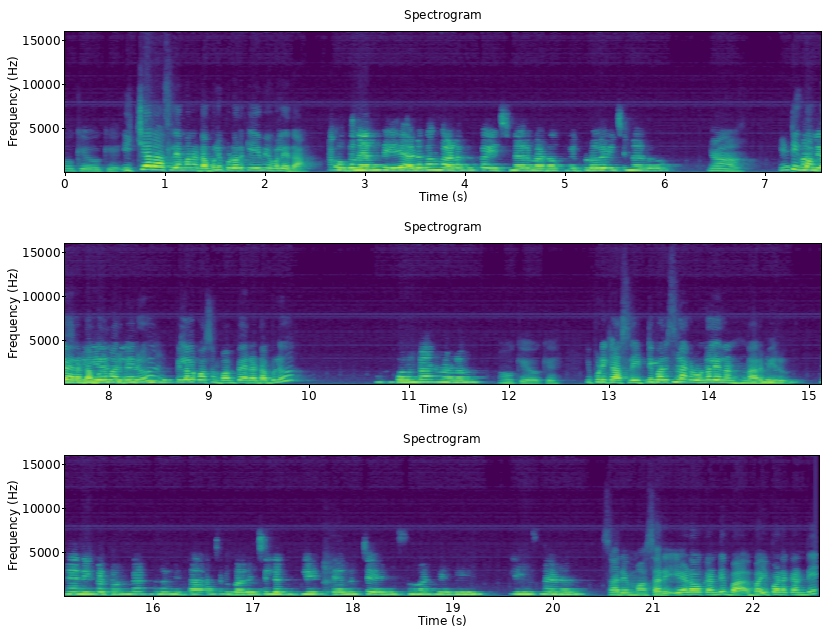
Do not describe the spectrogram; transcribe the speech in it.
Okay okay. ఇచ్చారా అసలు ఏమన్నా డబ్బులు ఇప్పటివరకు ఏమి ఇవ్వలేదా? ఒక నెలది అడగంగా అడగంగా ఇచ్చినారు మేడం. ఎప్పుడో ఇచ్చినారు. ఆ, ఇంటికి పంపారా ఇప్పుడు డబ్బులు మరి మీరు. పిల్లల కోసం పంపారా డబ్బులు? కొంటాను మేడం. ఓకే ఓకే. ఇప్పుడు ఇక అసలు ఎట్టి పరిస్థితులు అక్కడ ఉండలేనంటున్నారు మీరు. నేను ఇక్కడ ఉంటాను మేడం. మీ టార్చర్ భరించలేదు. ప్లీజ్ హెల్ప్ చేయండి ప్లీజ్ మేడం. సరే అమ్మా సరే. ఏడవకండి భ- భయపడకండి.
